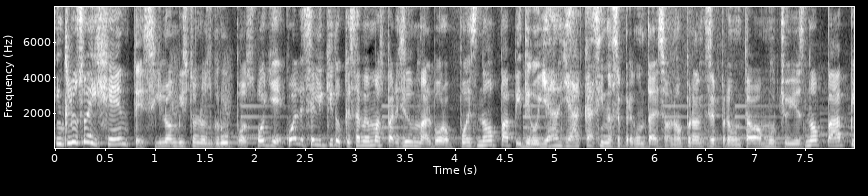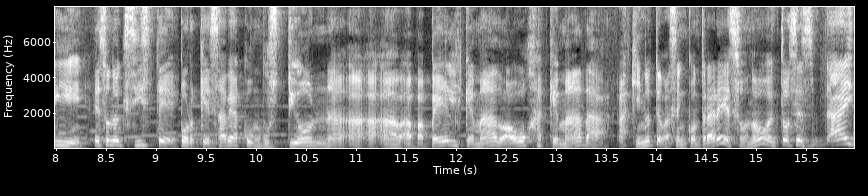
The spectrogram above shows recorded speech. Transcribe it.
Incluso hay gente, si lo han visto en los grupos. Oye, ¿cuál es el líquido que sabe más parecido a un Malboro? Pues no, papi. Digo, ya, ya casi no se pregunta eso, ¿no? Pero antes se preguntaba mucho y es, no, papi, eso no existe porque sabe a combustión, a, papel quemado, a hoja quemada. Aquí no te vas a encontrar eso, ¿no? Entonces hay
